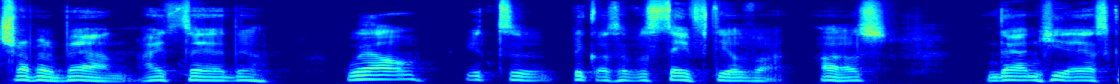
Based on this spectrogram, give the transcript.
travel ban? I said, well, it's uh, because of the safety of uh, us. Then he asked,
